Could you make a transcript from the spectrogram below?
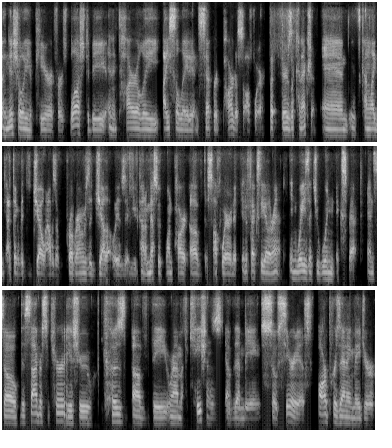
initially appear at first blush to be an entirely isolated and separate part of software but there's a connection. And it's kind of like i think of it as jello. I was a programmer it was a jello. Is you kind of mess with one part of the software and it, it affects the other end in ways that you wouldn't expect. And so the cybersecurity security issue because of the ramifications of them being so serious, are presenting major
